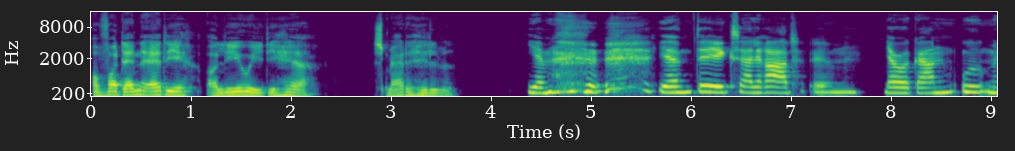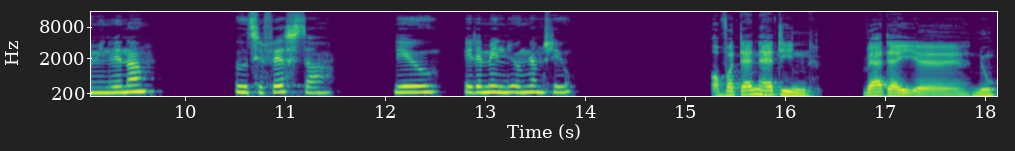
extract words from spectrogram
Og hvordan er det at leve i det her smertehelvede? Jamen, ja, det er ikke særlig rart. Øhm, jeg vil gerne ud med mine venner, ud til fester, leve et almindeligt ungdomsliv. Og hvordan er din hverdag øh, nu?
